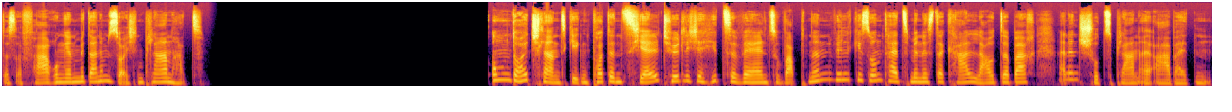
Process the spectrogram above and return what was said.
das Erfahrungen mit einem solchen Plan hat. Um Deutschland gegen potenziell tödliche Hitzewellen zu wappnen, will Gesundheitsminister Karl Lauterbach einen Schutzplan erarbeiten.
